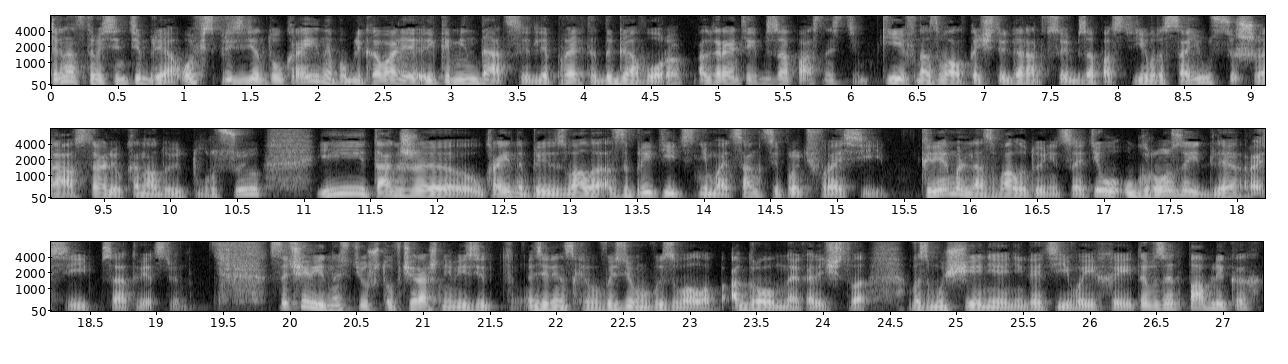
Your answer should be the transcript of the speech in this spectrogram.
13 сентября офис президента Украины опубликовали рекомендации для проекта договора о гарантиях безопасности. Киев назвал в качестве гарантов своей безопасности Евросоюз, США, Австралию, Канаду и Турцию. И также Украина призвала запретить снимать санкции против России. Кремль назвал эту инициативу угрозой для России соответственно. С очевидностью, что вчерашний визит Зеленского в Изюм вызвал огромное количество возмущения, негатива и хейта в Z-пабликах.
